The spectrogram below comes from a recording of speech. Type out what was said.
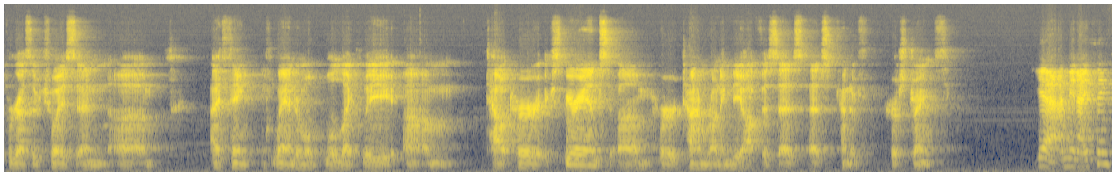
progressive choice, and um, I think Landrum will, will likely um, tout her experience, um, her time running the office as as kind of her strength. Yeah, I mean, I think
